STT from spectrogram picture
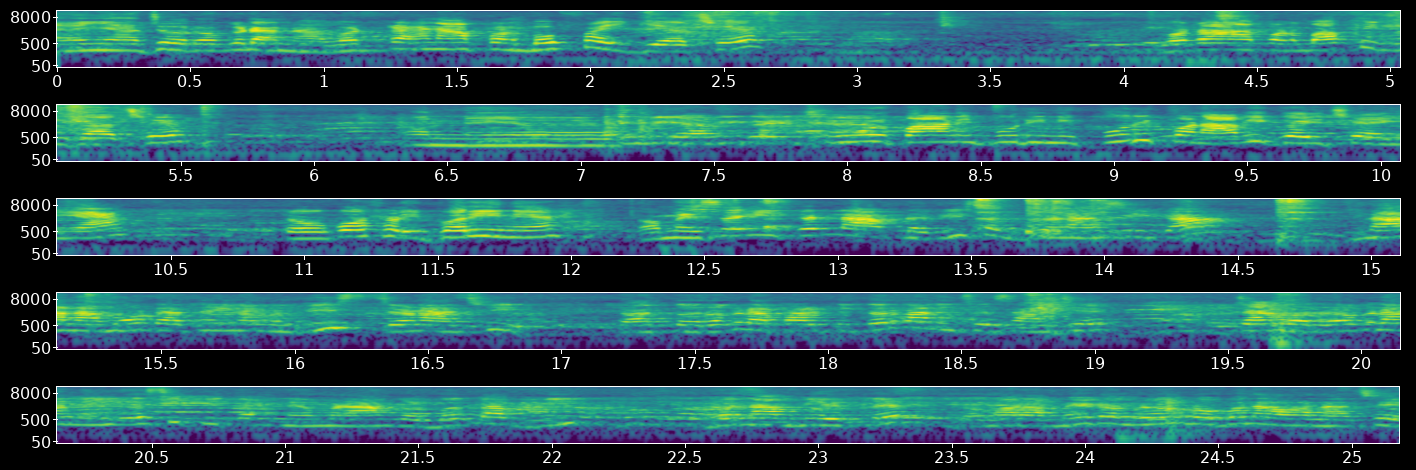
અહીંયા જો રગડાના વટાણા પણ બફાઈ ગયા છે. વટાણા પણ બાફી લીધા છે. અને પૂરી પાણીપુરીની પૂરી પણ આવી ગઈ છે અહીંયા. તો કોથળી ભરીને અમે સહી કેટલા આપણે વીસ જણા છીએ કા? નાના મોટા થઈને અમે વીસ જણા છીએ. તો આ તો રગડા પાર્ટી કરવાની છે સાંજે. તો ચાલો રગડાની રેસીપી તમને હમણાં આગળ બતાવવી બનાવવી એટલે તમારા મેડમ રગડો બનાવવાના છે.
